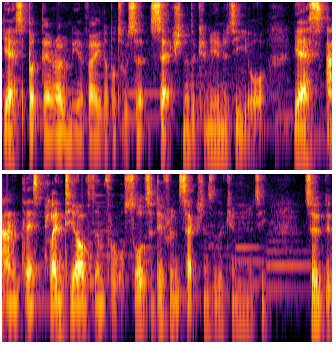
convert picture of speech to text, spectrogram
yes, but they're only available to a certain section of the community, or yes, and there's plenty of them for all sorts of different sections of the community. So the,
